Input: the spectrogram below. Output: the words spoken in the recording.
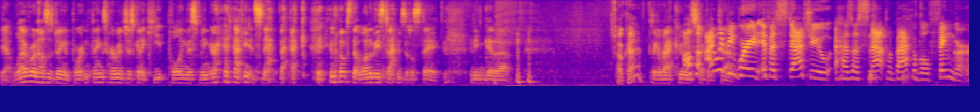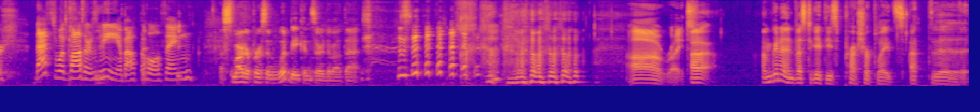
Yeah, while everyone else is doing important things, Herman's just going to keep pulling this finger and having it snap back in hopes that one of these times it'll stay and he can get it out. Okay. It's like a raccoon. Also, stuck in I a would be worried if a statue has a snap backable finger. That's what bothers me about the whole thing. A smarter person would be concerned about that. All right. Uh, I'm gonna investigate these pressure plates at the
